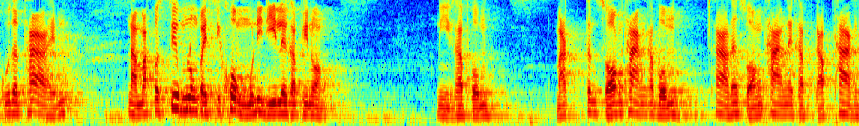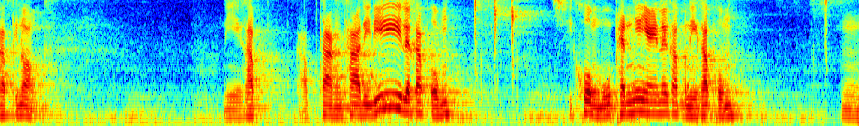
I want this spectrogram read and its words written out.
ทูท่าท่าเห็นน้ำมักเขาซึมลงไปซี่โครงหมูนี่ดีเลยครับพี่น้องนี่ครับผมหมักทั้งสองทางครับผมท่าทั้งสองทางเลยครับกลับทางครับพี่น้อง นี่ครับกลับทางท่าดีๆเลยครับผมสีโครงหมูแผ่นใหญ่ๆเลยครับอันนี้ครับผม อืม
